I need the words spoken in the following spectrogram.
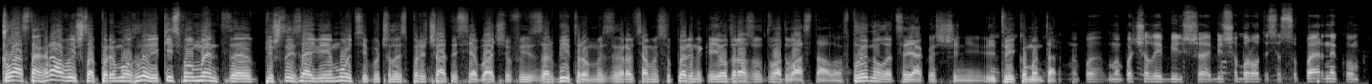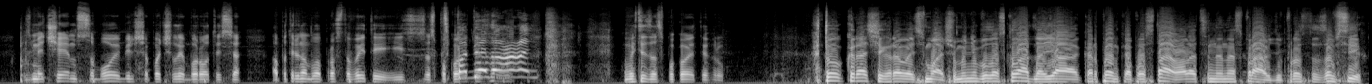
класна гра вийшла, перемогли. В якийсь момент е, пішли зайві емоції, почали сперечатися, я бачив із арбітром, із гравцями суперника, і одразу 2-2 стало. Вплинуло це якось чи ні? І твій коментар. Ми, ми почали більше, більше боротися з суперником, з м'ячем, з собою більше почали боротися, а потрібно було просто вийти і заспокоїти. Вийти заспокоїти гру. Хто кращий гравець матчу? Мені було складно, я Карпенка поставив, але це не насправді, просто за всіх.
